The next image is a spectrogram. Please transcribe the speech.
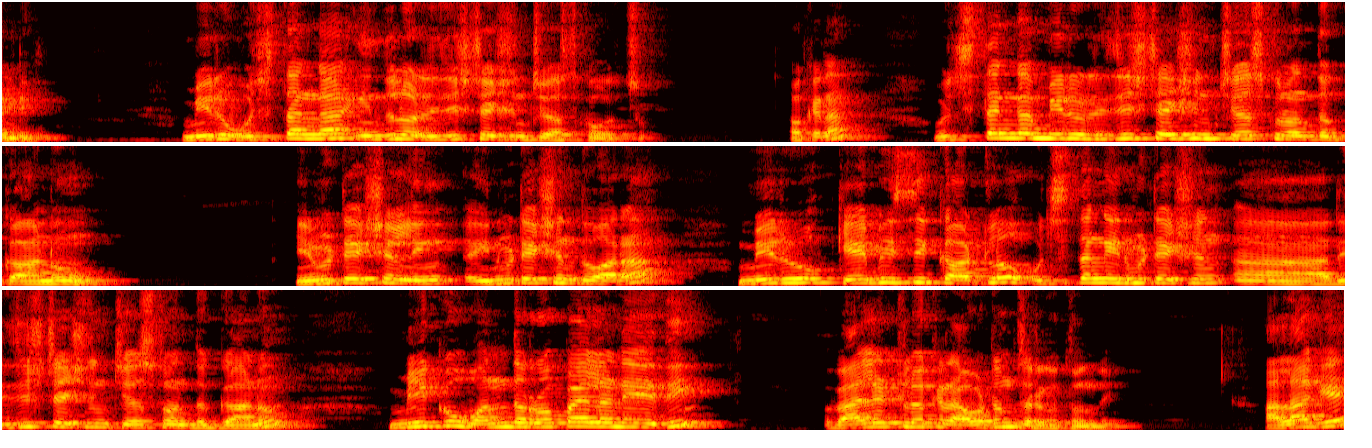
అండి. మీరు ఉచితంగా ఇందులో రిజిస్ట్రేషన్ చేసుకోవచ్చు. ఓకేనా? ఉచితంగా మీరు రిజిస్ట్రేషన్ చేసుకున్నందుకు గాను ఇన్విటేషన్ లింక్ ఇన్విటేషన్ ద్వారా మీరు కేబీసీ కార్ట్లో ఉచితంగా ఇన్విటేషన్ రిజిస్ట్రేషన్ చేసుకున్నందుకు గాను మీకు వంద రూపాయలు అనేది వ్యాలెట్లోకి రావటం జరుగుతుంది. అలాగే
